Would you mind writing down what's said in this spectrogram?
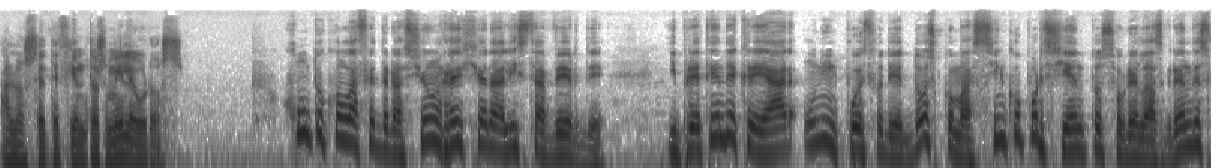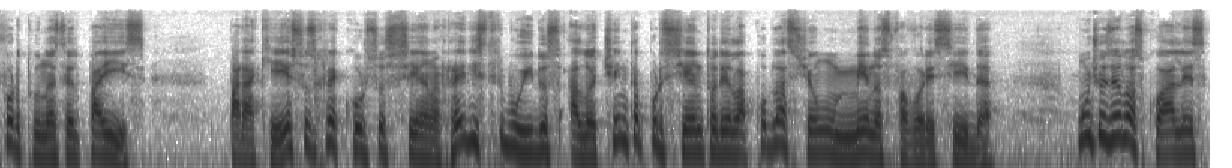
a los 700.000 euros. Junto con la Federación Regionalista Verde y pretende crear un impuesto de 2,5% sobre las grandes fortunas del país, para que esos recursos sean redistribuidos al 80% de la población menos favorecida muchos de los cuales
